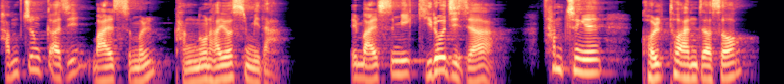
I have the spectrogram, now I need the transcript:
밤중까지 말씀을 강론하였습니다. 이 말씀이 길어지자 3층에 걸터 앉아서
